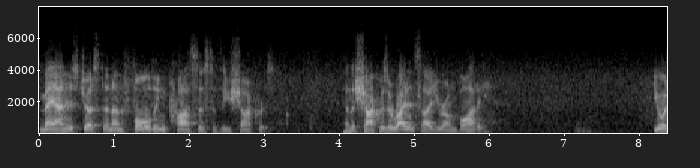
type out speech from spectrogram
man is just an unfolding process of these chakras. And the chakras are right inside your own body. Your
